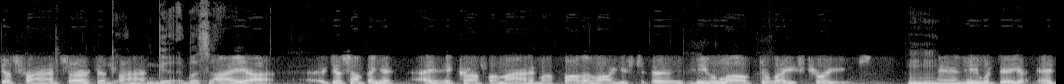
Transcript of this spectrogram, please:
Just fine, sir. Just fine. Good. What's up? I uh, just something that I, it crossed my mind, that my father-in-law used to do. He loved to raise trees, Mhm. and he would dig a, at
